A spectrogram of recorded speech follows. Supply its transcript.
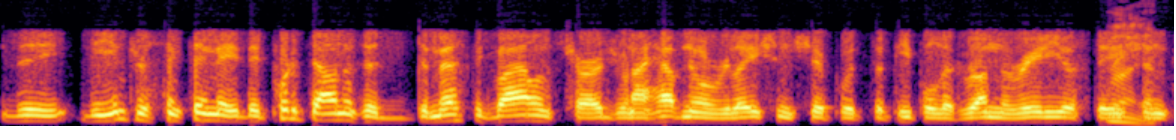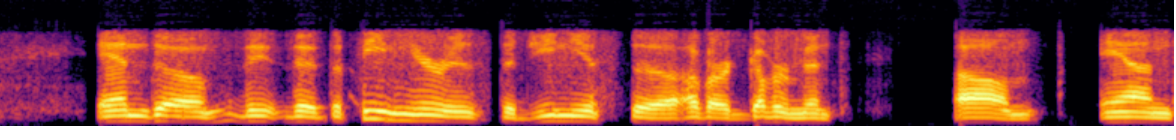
the the interesting thing they they put it down as a domestic violence charge when I have no relationship with the people that run the radio station. Right. And um, the, the the theme here is the genius uh, of our government. Um, and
